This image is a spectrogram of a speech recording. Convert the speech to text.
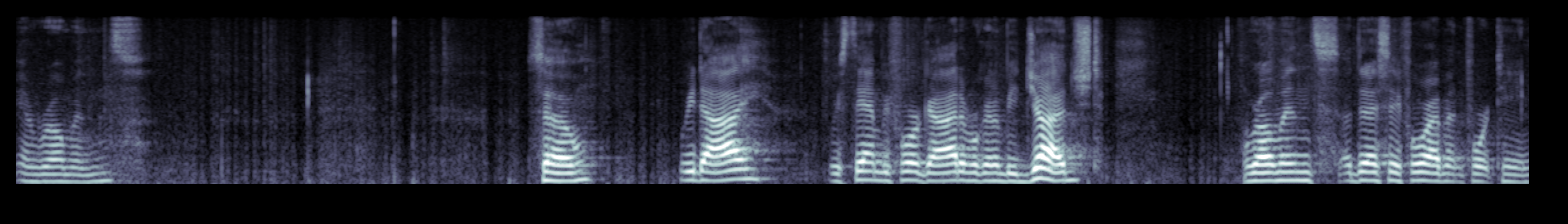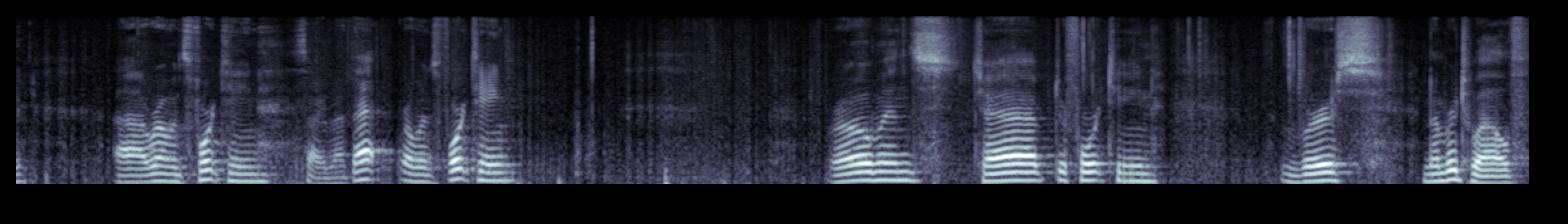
in Romans. So, we die, we stand before God, and we're going to be judged. Romans, uh, did I say 4? I meant 14. Uh, Romans 14, sorry about that. Romans 14. Romans chapter 14, verse number 12.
